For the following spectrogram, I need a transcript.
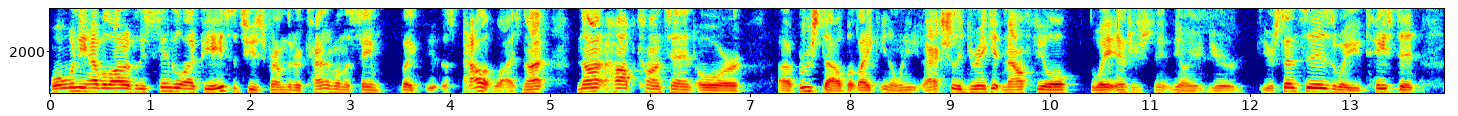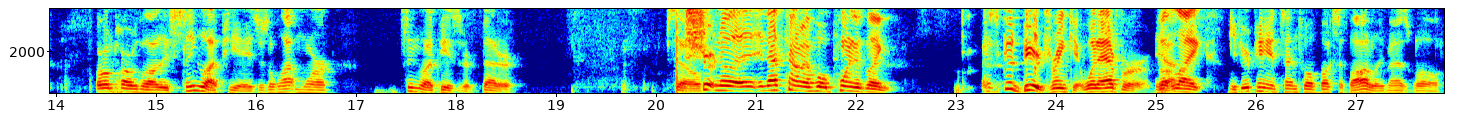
Well, when you have a lot of these single IPAs to choose from that are kind of on the same like palate wise, not not hop content or uh, brew style, but like you know when you actually drink it, mouthfeel, the way it enters you know your your senses, the way you taste it, are on par with a lot of these single IPAs. There's a lot more single IPAs that are better. So Sure, no, and that's kind of my whole point is like, it's good beer, drink it, whatever. But Yeah. like, if you're paying 10, 12 bucks a bottle, you might as well.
